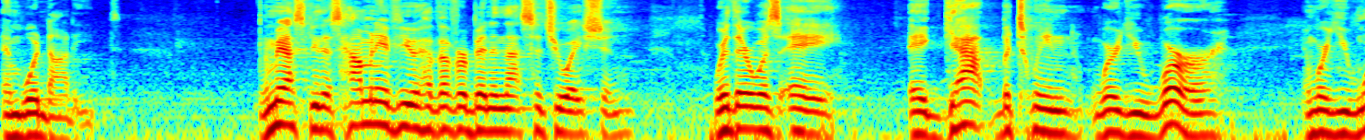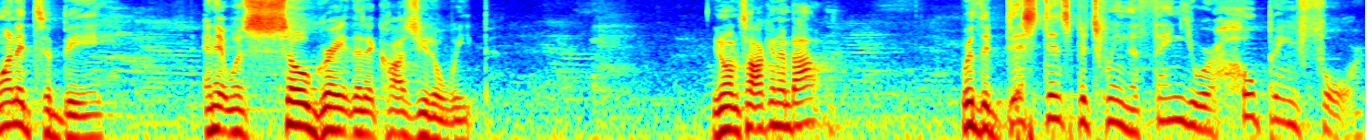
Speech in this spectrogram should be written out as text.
and would not eat. Let me ask you this how many of you have ever been in that situation where there was a, a gap between where you were and where you wanted to be? And it was so great that it caused you to weep. You know what I'm talking about? Where the distance between the thing you were hoping for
